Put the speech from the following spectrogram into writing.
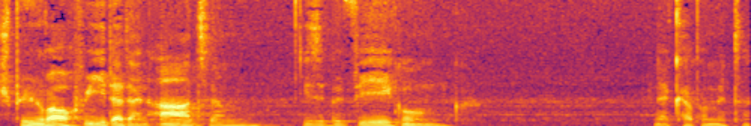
Spüre auch wieder dein Atem, diese Bewegung in der Körpermitte.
